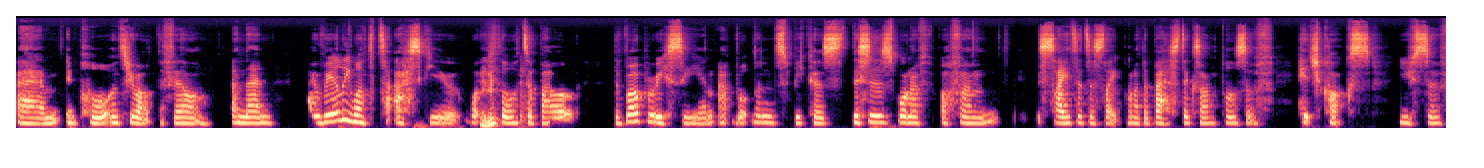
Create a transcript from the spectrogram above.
um, important throughout the film. And then I really wanted to ask you what you Mhm. thought about the robbery scene at Rutland because this is one of often cited as like one of the best examples of Hitchcock's use of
